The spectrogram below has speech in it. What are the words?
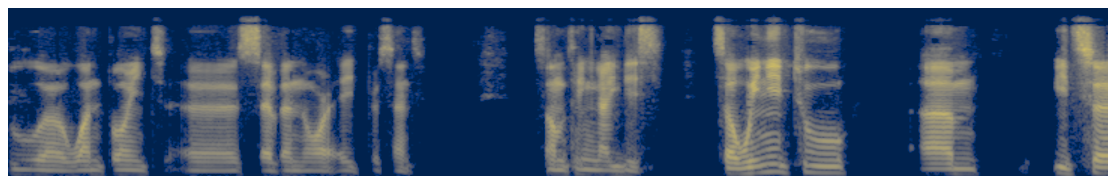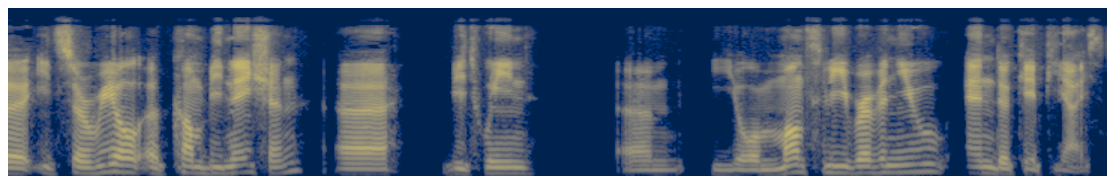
to 1.7 or 8 percent, something like this. So we need to. Um, it's a it's a real a combination between um, your monthly revenue and the KPIs.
